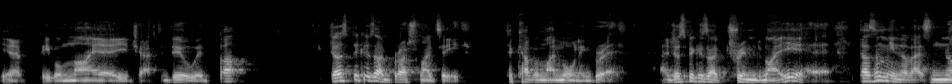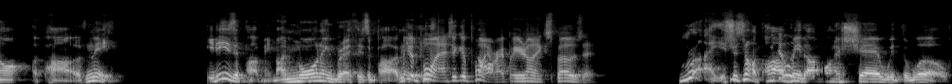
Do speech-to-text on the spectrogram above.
you know people my age have to deal with. But just because I brush my teeth to cover my morning breath. And just because I've trimmed my ear hair doesn't mean that that's not a part of me. It is a part of me. My morning breath is a part of me. Good point. That's a good point, right? But you don't expose it. Right. It's just not a part of me that I want to share with the world.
